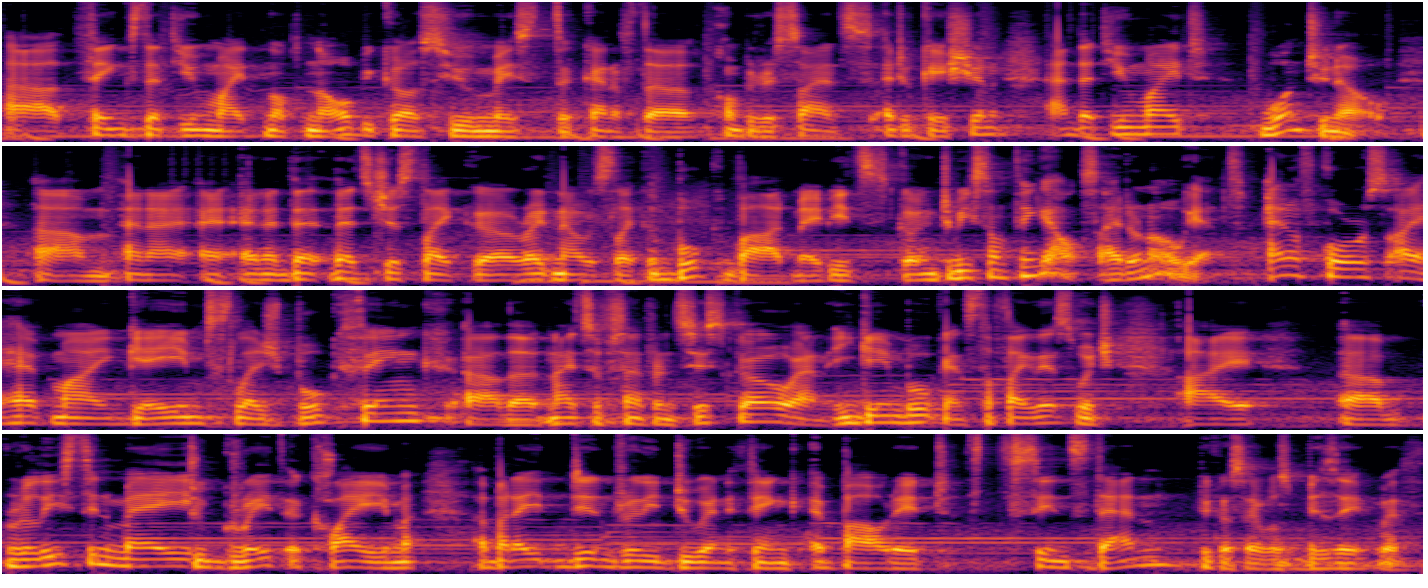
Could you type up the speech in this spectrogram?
uh, things that you might not know because you missed the kind of the computer science education and that you might want to know. Um, and I, and that, that's just like uh, right now it's like a book, but maybe it's going to be something else. I don't know yet. And of course, I have my game slash book thing, uh, the Knights of San Francisco and e-game book and stuff like this, which I uh, released in May to great acclaim, but I didn't really do anything about it since then because I was busy with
